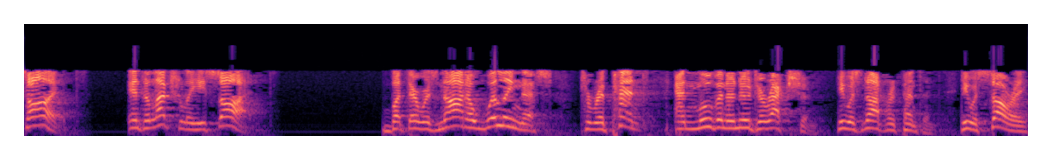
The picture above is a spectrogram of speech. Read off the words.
saw it. Intellectually, he saw it. But there was not a willingness to repent and move in a new direction. He was not repentant. He was sorry,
